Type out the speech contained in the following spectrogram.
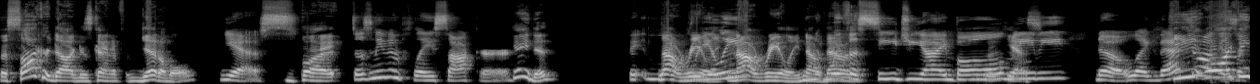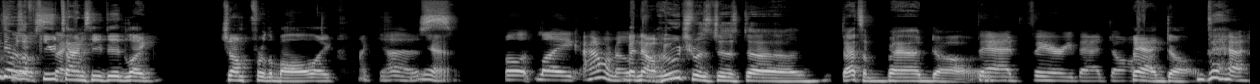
the soccer dog is kind of forgettable, Yes. but Doesn't even play soccer. yeah, he did. Ba- Not like, really. Not really. No, with was, a CGI ball, Yes. maybe. No, like that. he, well, I think there was a few second, times he did like jump for the ball, like I guess. Yeah. But like, I don't know. but no, dude. Hooch was just uh that's a bad dog. bad, very bad dog. Bad dog. Bad.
